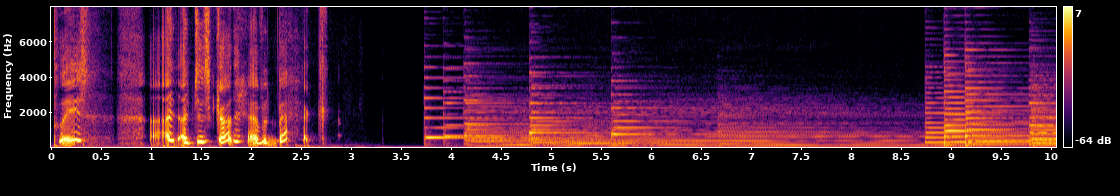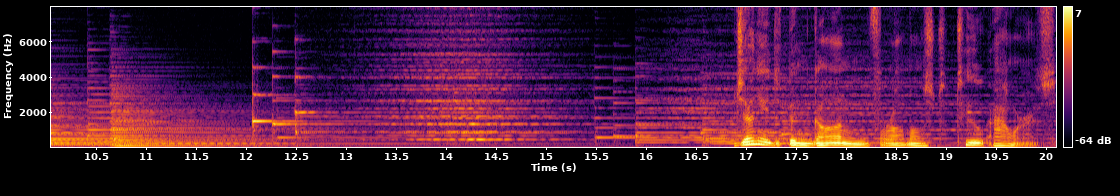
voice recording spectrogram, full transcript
please, I, I just got to have it back. Jenny'd been gone for almost two hours.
